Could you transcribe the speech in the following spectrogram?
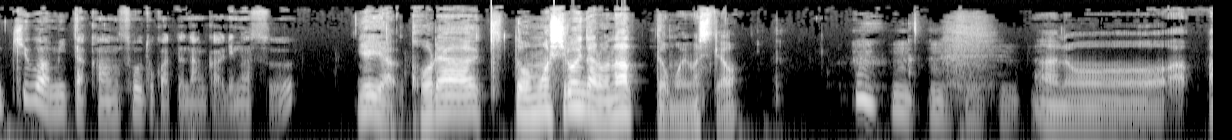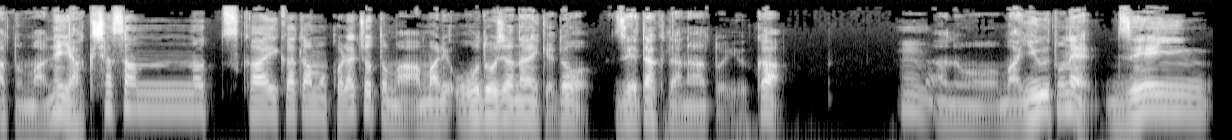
1話見た感想とかって何かあります？いやいや、これはきっと面白いんだろうなって思いましたよ。あのー、あとまあね、役者さん。の使い方も、これはちょっとまああまり王道じゃないけど、贅沢だなというか、うん、あのー、まあ言うとね、全員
